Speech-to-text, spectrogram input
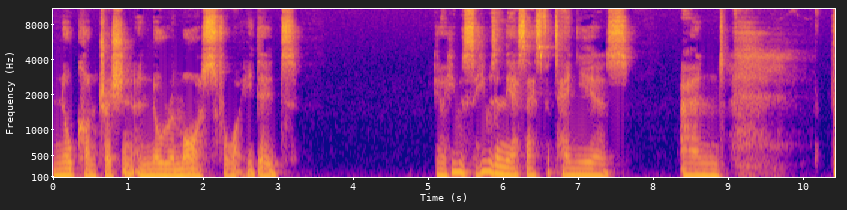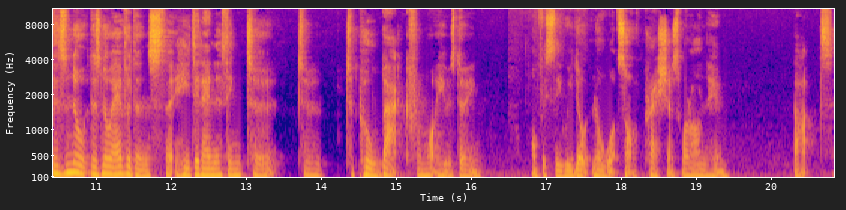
no contrition and no remorse for what he did. You know, he was, he was in the SS for 10 years and there's no, there's no evidence that he did anything to, to, to pull back from what he was doing. Obviously, we don't know what sort of pressures were on him, but,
